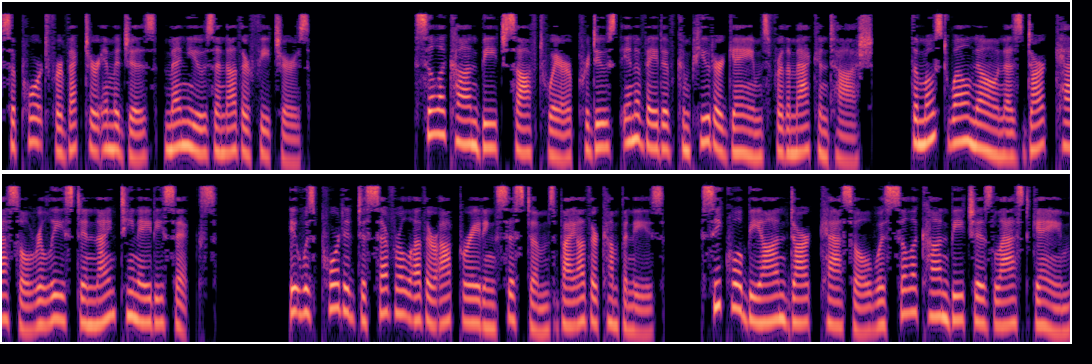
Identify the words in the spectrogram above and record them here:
support for vector images, menus and other features. Silicon Beach Software produced innovative computer games for the Macintosh. The most well-known is Dark Castle released in 1986. It was ported to several other operating systems by other companies. Sequel Beyond Dark Castle was Silicon Beach's last game,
